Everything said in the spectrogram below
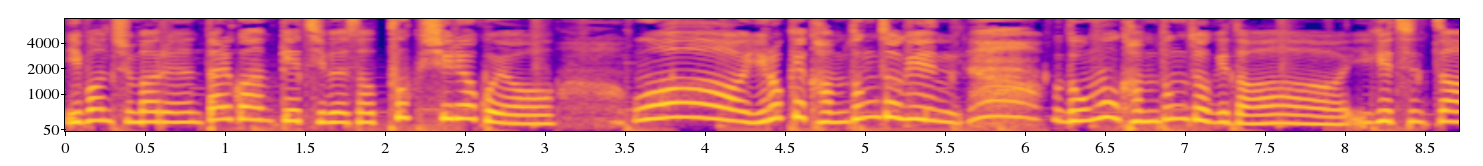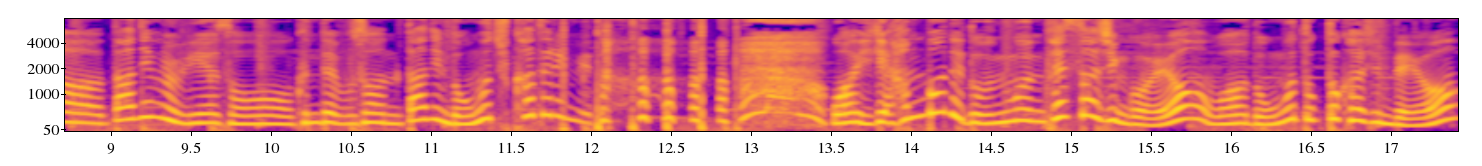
이번 주말은 딸과 함께 집에서 푹 쉬려고요. 와, 이렇게 감동적인, 너무 감동적이다. 이게 진짜 따님을 위해서. 근데 우선 따님 너무 축하드립니다. 와, 이게 한 번에 논문 패스하신 거예요? 와, 너무 똑똑하신데요?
